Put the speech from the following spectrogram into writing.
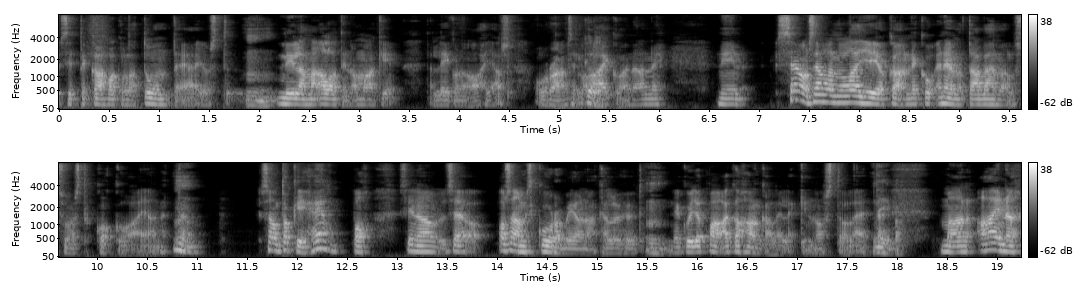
sitten kahvakulla tunteja just. Mm. Niillä mä aloitin omakin liikunnanohjausuran silloin Kyllä. aikoinaan, niin, niin se on sellainen laji, joka on niin kuin enemmän tai vähemmän ollut suosittu koko ajan. Että mm. Se on toki helppo, siinä on, se osaamiskurvi on aika lyhyt, mm. niin kuin jopa aika hankalillekin nostoille. Että mä oon aina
